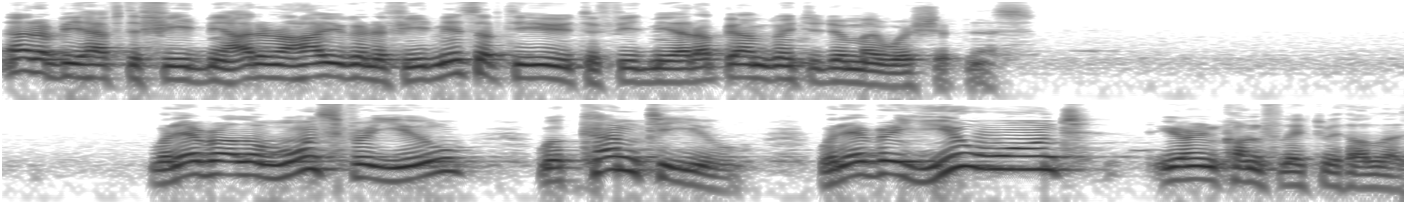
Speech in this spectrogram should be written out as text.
Rabbi you have to feed me, I don't know how you're going to feed me, it's up to you to feed me Ya Rabbi I'm going to do my worshipness. Whatever Allah wants for you will come to you, whatever you want you're in conflict with Allah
